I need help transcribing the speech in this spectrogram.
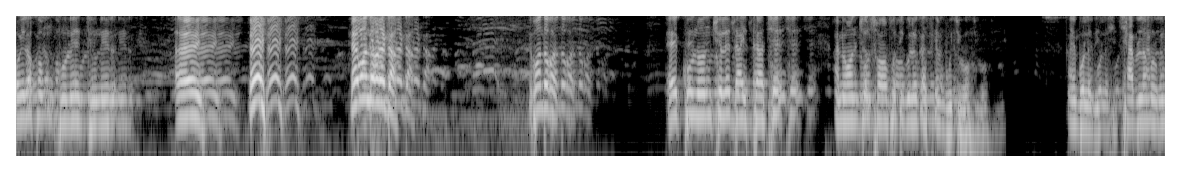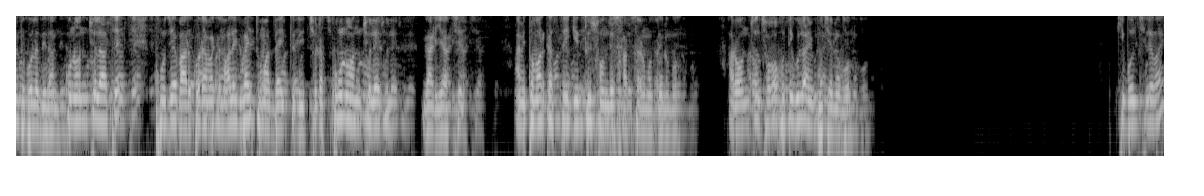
ওই রকম খুনের ধুনের এই কোন অঞ্চলের দায়িত্ব আছে? আমি অঞ্চল সভাপতিগুলোর কাছ থেকে বুঝব। আমি বলে দিচ্ছি ছ্যাবলামও কিন্তু বলে দিলাম। কোন অঞ্চলে আছে? খুঁজে বার করে আমাকে, মালিক ভাই, তোমার দায়িত্ব দিচ্ছ। ওটা কোন অঞ্চলের গাড়ি আছে? আমি তোমার কাছ থেকে কিন্তু সন্ধ্যে সাতটার মধ্যে নেব। আর অঞ্চল সভাপতিগুলো আমি বুঝে নেব। কি বলছিলে ভাই?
